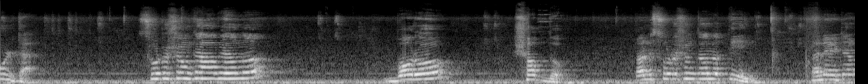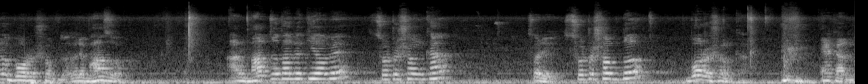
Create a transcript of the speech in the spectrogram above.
উল্টা। ছোট সংখ্যা হবে হলো বড় শব্দ। তাহলে ছোট সংখ্যা হলো তিন। তাহলে এটা হলো বড় শব্দ, তাহলে ভাজক। আর ভাজ্য তাহলে কি হবে? ছোট সংখ্যা সরি ছোট শব্দ, বড় সংখ্যা। একান্ন।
